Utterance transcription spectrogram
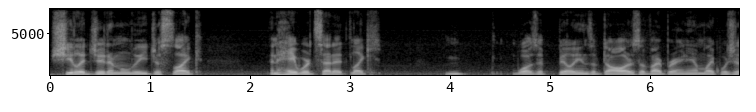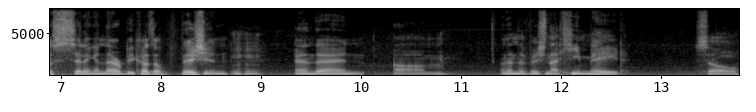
she legitimately just like, and Hayward said it like, m- what was it billions of dollars of vibranium like was just sitting in there because of Vision, Mm-hmm. and then um, and then the Vision that he made. So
